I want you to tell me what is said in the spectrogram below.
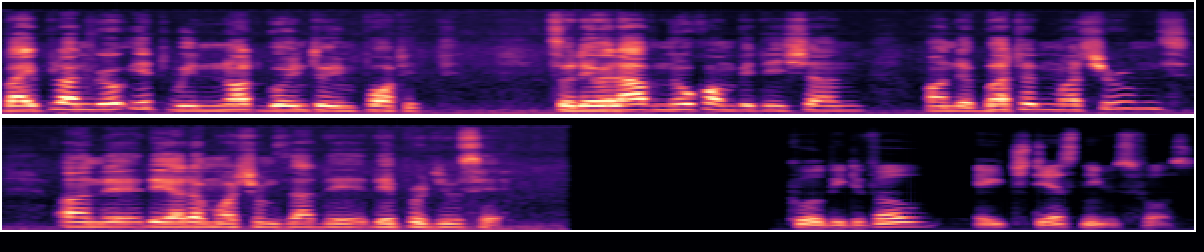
by Plant Grow Eat, we're not going to import it. So they will have no competition on the button mushrooms and the, the other mushrooms that they, they produce here. Colby DeVoe, HTS News Force.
